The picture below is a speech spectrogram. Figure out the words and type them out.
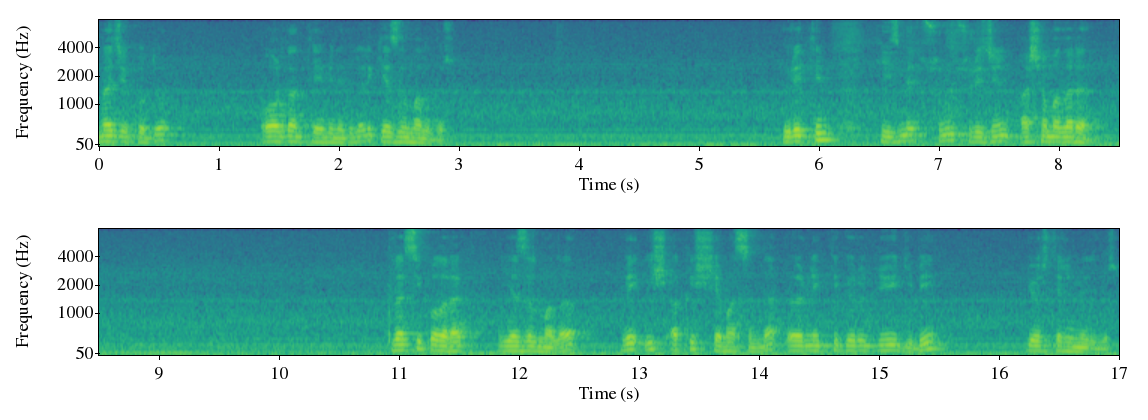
NACE kodu oradan temin edilerek yazılmalıdır. Üretim, hizmet sunum sürecinin aşamaları klasik olarak yazılmalı ve iş akış şemasında örnekte görüldüğü gibi gösterilmelidir.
